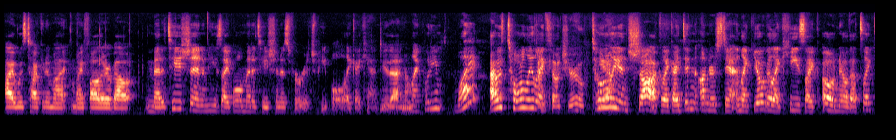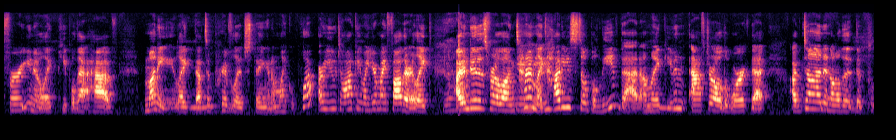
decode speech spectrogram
I was talking to my my father about meditation, and he's like, "Well, meditation is for rich people. Like, I can't do that." And I'm like, "What do you? What?" I was totally like, that's so true. Totally yeah. in shock. Like, I didn't understand. And like yoga, like he's like, "Oh no, that's like for you know like people that have." Money like that's a privileged thing and i'm like what are you talking about you're my father like yeah. i've been doing this for a long time mm-hmm. like how do you still believe that i'm like even after all the work that i've done and all the the,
